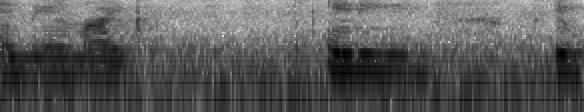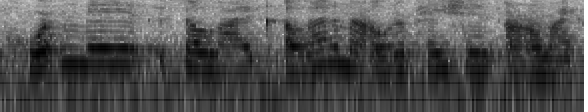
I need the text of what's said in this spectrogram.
and then like any important meds so like a lot of my older patients are on like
